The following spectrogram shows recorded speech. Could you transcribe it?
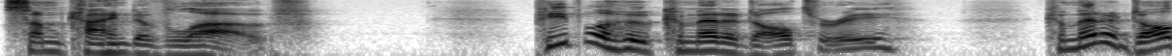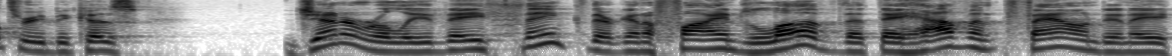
some kind of love. People who commit adultery commit adultery because generally they think they're going to find love that they haven't found in a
